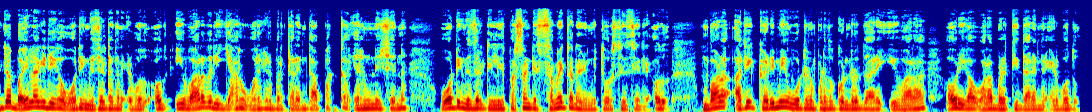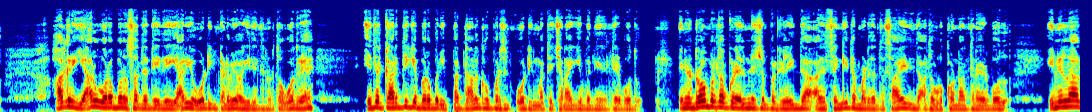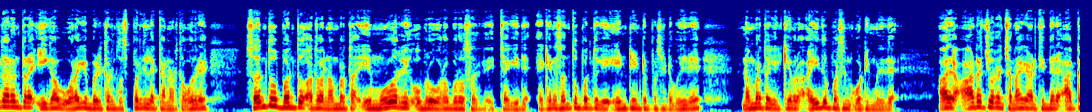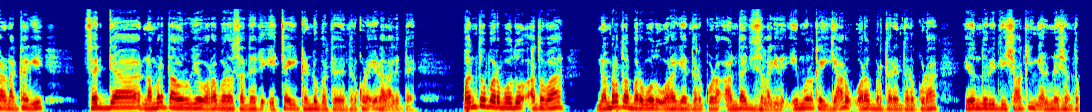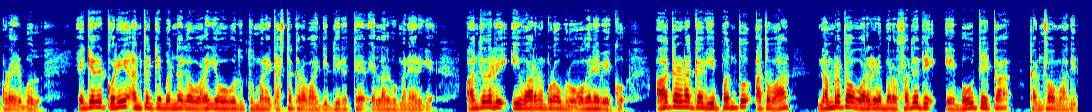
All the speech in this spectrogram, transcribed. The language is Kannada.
ಇದು ಬಯಲಾಗಿದೆ ಈಗ ವೋಟಿಂಗ್ ರಿಸಲ್ಟ್ ಅಂತ ಹೇಳ್ಬೋದು. ಹೌದು, ಈ ವಾರದಲ್ಲಿ ಯಾರು ಹೊರಗಡೆ ಬರ್ತಾರೆ ಅಂತ ಪಕ್ಕ ಎಲಿಮಿನೇಷನ್ ವೋಟಿಂಗ್ ರಿಸಲ್ಟ್ ಇಲ್ಲಿ ಪರ್ಸೆಂಟೇಜ್ ಸಮೇತ ನಾನು ನಿಮಗೆ ತೋರಿಸಿದೆ ಹೌದು, ಭಾಳ ಅತಿ ಕಡಿಮೆ ಓಟನ್ನು ಪಡೆದುಕೊಂಡಿದ್ದಾರೆ ಈ ವಾರ. ಅವರೀಗ ಹೊರ ಬಳತಿದ್ದಾರೆ ಅಂತ ಹೇಳ್ಬೋದು. ಹಾಗಾದರೆ ಯಾರು ಹೊರಬರೋ ಸಾಧ್ಯತೆ ಇದೆ? ಯಾರಿಗೆ ವೋಟಿಂಗ್ ಕಡಿಮೆಯಾಗಿದೆ ಅಂತ ನೋಡ್ತಾ ಹೋದರೆ, ಇದರ ಕಾರ್ತಿಕ್ಗೆ ಬರೋಬ್ಬರಿ ಇಪ್ಪತ್ನಾಲ್ಕು ಪರ್ಸೆಂಟ್ ವೋಟಿಂಗ್ ಮತ್ತೆ ಚೆನ್ನಾಗಿ ಬಂದಿದೆ ಅಂತ ಹೇಳ್ಬೋದು. ಇನ್ನು ಡ್ರೋಮ್ ಪ್ರತಾಪ್ ಕೂಡ ಎಲಿಮಿನೇಷನ್ ಪ್ರಕ್ರಿಯೆಯಿಂದ ಅದೇ ಸಂಗೀತ ಮಾಡಿದಂಥ ಸಹಾಯದಿಂದ ಆತ ಉಳ್ಕೊಂಡ ಅಂತಲೇ ಹೇಳ್ಬೋದು. ಇನ್ನೆಲ್ಲ ಆದ ನಂತರ ಈಗ ಹೊರಗೆ ಬೀಳ್ತಾರಂಥ ಸ್ಪರ್ಧೆ ಲೆಕ್ಕ ನೋಡ್ತಾ ಹೋದರೆ ಸಂತು ಬಂತು ಅಥವಾ ನಮ್ರತ ಈ ಮೂವರಲ್ಲಿ ಒಬ್ಬರು ಹೊರಬರೋ ಸಾಧ್ಯತೆ ಹೆಚ್ಚಾಗಿದೆ. ಯಾಕೆಂದರೆ ಸಂತು ಬಂತುಗೆ ಎಂಟೆಂಟು ಪರ್ಸೆಂಟ್ ಬಂದಿದೆ. ನಮ್ರತಗೆ ಕೇವಲ ಐದು ಪರ್ಸೆಂಟ್ ವೋಟಿಂಗ್ ಬಂದಿದೆ. ಆದರೆ ಆಟ ಚೂರ ಚೆನ್ನಾಗಿ ಆಡ್ತಿದ್ದಾರೆ. ಆ ಕಾರಣಕ್ಕಾಗಿ ಸದ್ಯ ನಮ್ರತ ಅವರಿಗೆ ಹೊರಬರೋ ಸಾಧ್ಯತೆ ಹೆಚ್ಚಾಗಿ ಕಂಡು ಬರ್ತದೆ ಅಂತ ಕೂಡ ಹೇಳಲಾಗುತ್ತೆ. ಪಂತು ಬರ್ಬೋದು ಅಥವಾ ನಮ್ರತ ಬರ್ಬೋದು ಹೊರಗೆ ಅಂತ ಕೂಡ ಅಂದಾಜಿಸಲಾಗಿದೆ. ಈ ಮೂಲಕ ಯಾರು ಹೊರಗೆ ಬರ್ತಾರೆ ಅಂತಲೂ ಕೂಡ ಇದೊಂದು ರೀತಿ ಶಾಕಿಂಗ್ ಎಲಿಮಿನೇಷನ್ ಅಂತ ಕೂಡ ಹೇಳ್ಬೋದು. ಯಾಕೆಂದರೆ ಕೊನೆಯ ಹಂತಕ್ಕೆ ಬಂದಾಗ ಹೊರಗೆ ಹೋಗೋದು ತುಂಬಾ ಕಷ್ಟಕರವಾಗಿದ್ದಿರುತ್ತೆ ಎಲ್ಲರಿಗೂ ಮನೆಯವರಿಗೆ. ಅಂಥದ್ರಲ್ಲಿ ಈ ವಾರನೂ ಕೂಡ ಒಬ್ಬರು ಹೋಗಲೇಬೇಕು. ಆ ಕಾರಣಕ್ಕಾಗಿ ಪಂತು ಅಥವಾ ನಮ್ರತಾ ಹೊರಗಡೆ ಬರೋ ಸಾಧ್ಯತೆ ಬಹುತೇಕ ಕನ್ಫರ್ಮ್ ಆಗಿದೆ.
